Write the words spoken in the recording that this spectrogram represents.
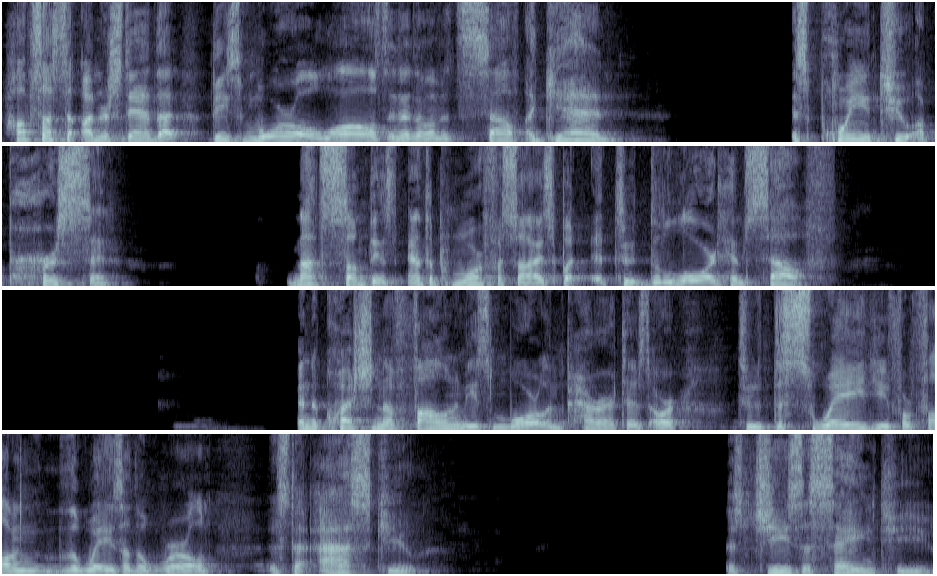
helps us to understand that these moral laws, in and of itself, again, is pointing to a person, not something that's anthropomorphized, but to the Lord Himself. And the question of following these moral imperatives or to dissuade you from following the ways of the world is to ask you Is Jesus saying to you,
